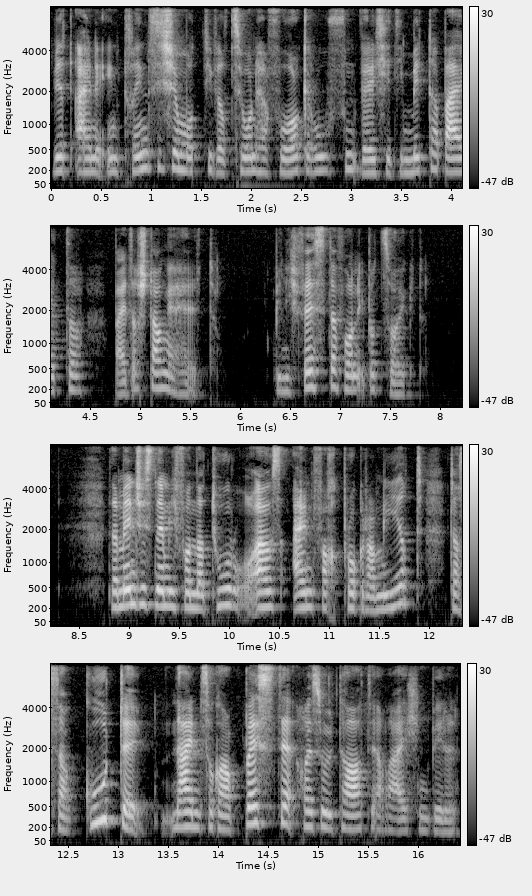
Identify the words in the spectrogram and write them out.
wird eine intrinsische Motivation hervorgerufen, welche die Mitarbeiter bei der Stange hält. Bin ich fest davon überzeugt. Der Mensch ist nämlich von Natur aus einfach programmiert, dass er gute, nein sogar beste Resultate erreichen will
